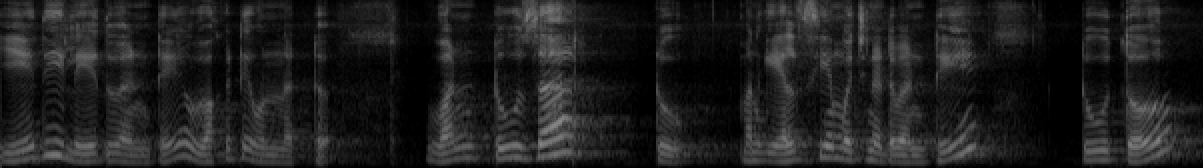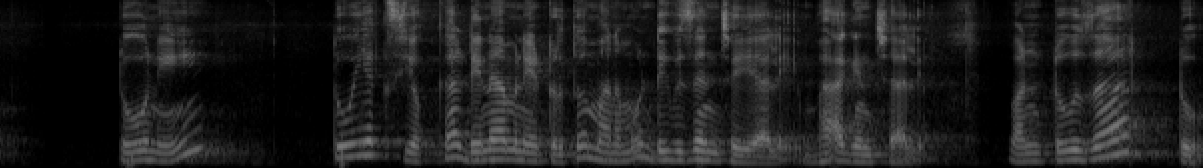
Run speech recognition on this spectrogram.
ఏదీ లేదు అంటే ఒకటి ఉన్నట్టు. వన్ టూ జార్ టూ. మనకి ఎల్సిఎం వచ్చినటువంటి టూతో టూని టూ ఎక్స్ యొక్క డినామినేటర్తో మనము డివిజన్ చేయాలి భాగించాలి. వన్ టూ జార్ టూ.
